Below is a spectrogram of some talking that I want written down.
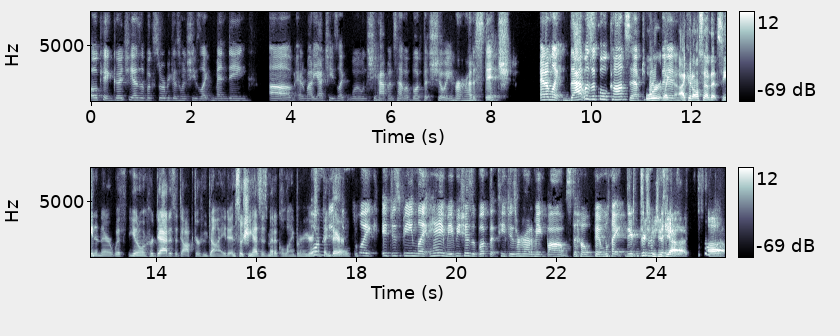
okay, good, she has a bookstore because when she's like mending um and mariachi's like wounds, she happens to have a book that's showing her how to stitch. And I'm like, that was a cool concept. Or like I could also have that scene in there with you know her dad is a doctor who died, and so she has his medical library or, or something there. Like it just being like, hey, maybe she has a book that teaches her how to make bombs to help him. Like there, there's just yeah. Uh,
